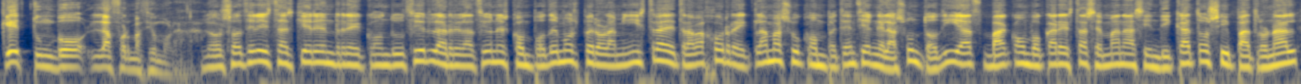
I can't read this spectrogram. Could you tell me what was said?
que tumbó la formación morada. Los socialistas quieren reconducir las relaciones con Podemos, pero la ministra de Trabajo reclama su competencia en el asunto. Díaz va a convocar esta semana a sindicatos y patronal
